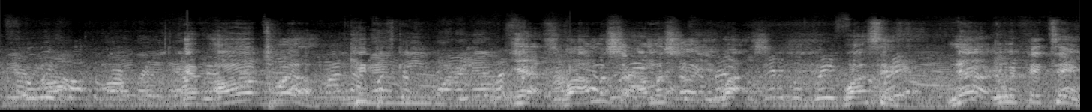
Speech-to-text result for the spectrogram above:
If all 12 keep his, yes. Well, I'm going to show, I'm going to show you. Watch. Watch this. Now, give me 15.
